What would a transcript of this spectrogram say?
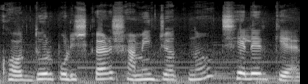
ঘরদোর পরিষ্কার, স্বামীর যত্ন, ছেলের কেয়ার।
